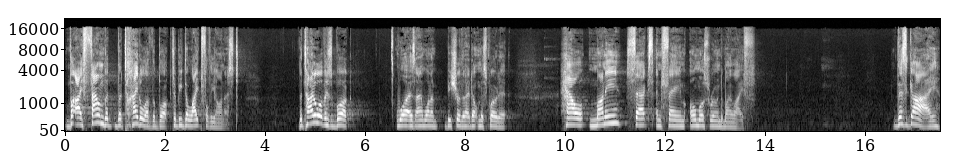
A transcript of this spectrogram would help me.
But I found the, the title of the book to be delightfully honest. The title of his book was, I want to be sure that I don't misquote it, How Money, Sex, and Fame Almost Ruined My Life. This guy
